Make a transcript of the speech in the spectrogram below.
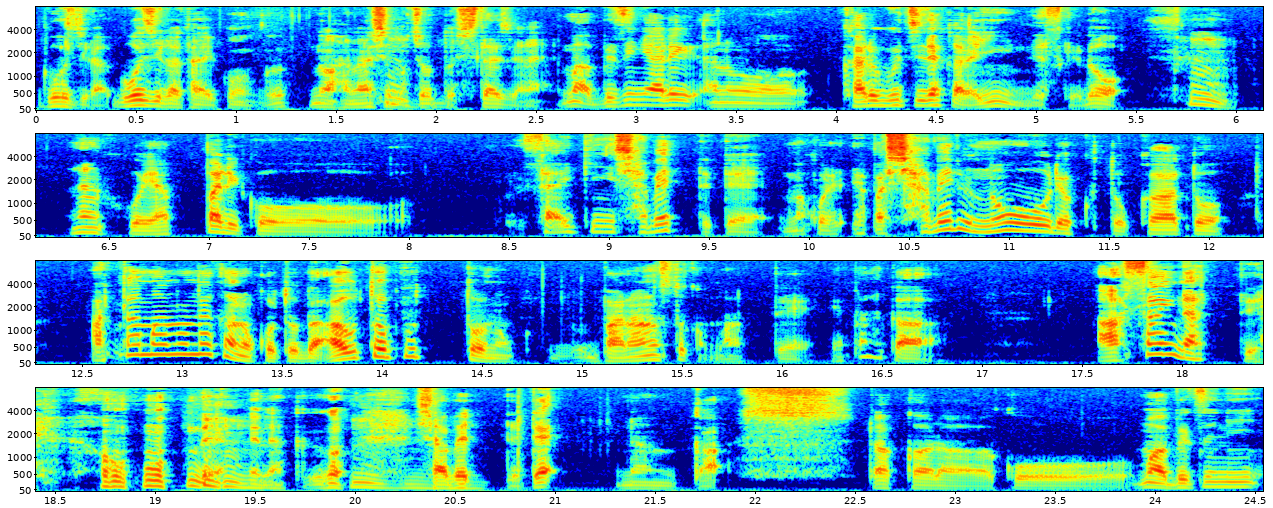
ゴジラ、ゴジラ対コングの話もちょっとしたじゃない。うん、まあ別にあれ、あの、軽口だからいいんですけど、うん、なんかこう、やっぱりこう、最近喋ってて、まあこれ、やっぱ喋る能力とか、あと、頭の中のこととアウトプットのバランスとかもあって、やっぱなんか、浅いなって 思うんだよね、なんかこう、喋ってて。なんか、だから、こう、まあ別に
